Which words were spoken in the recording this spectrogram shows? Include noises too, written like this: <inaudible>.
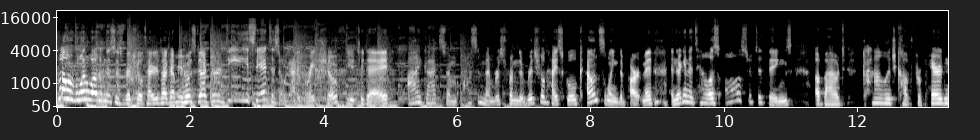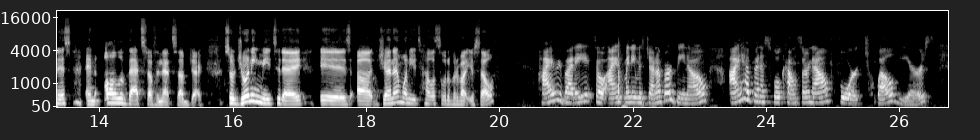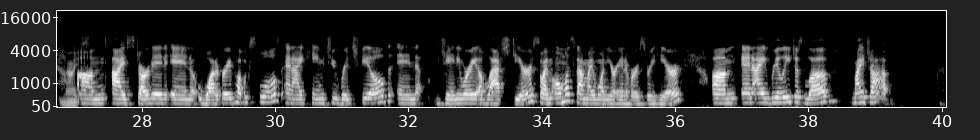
Hello, everyone. Welcome. This is Ridgefield Tiger Talk. I'm your host, Dr. D. Santos, and we got a great show for you today. I got some awesome members from the Ridgefield High School Counseling Department, and they're going to tell us all sorts of things about college, college preparedness, and all of that stuff in that subject. So, joining me today is uh, Jenna. Why don't you tell us a little bit about yourself? Hi, everybody. So I, my name is Jenna Barbino. I have been a school counselor now for 12 years. Nice. Um, I started in Waterbury Public Schools and I came to Ridgefield in January of last year. So I'm almost on my one year anniversary here. Um, and I really just love my job.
